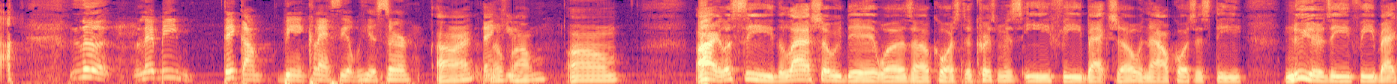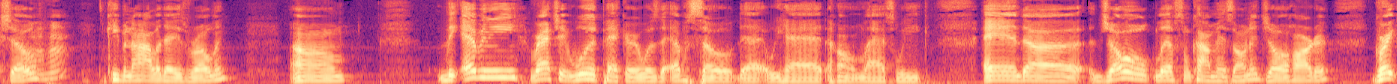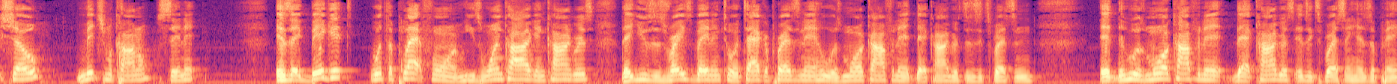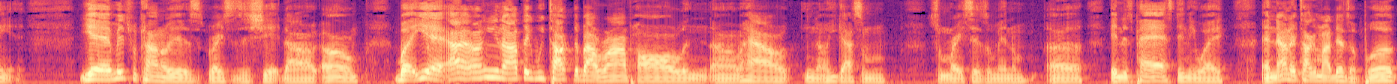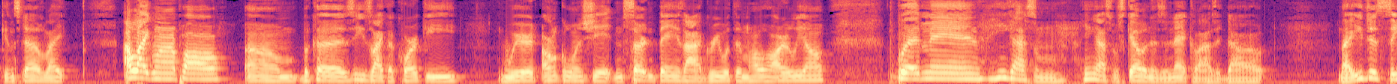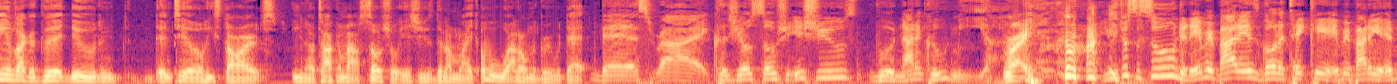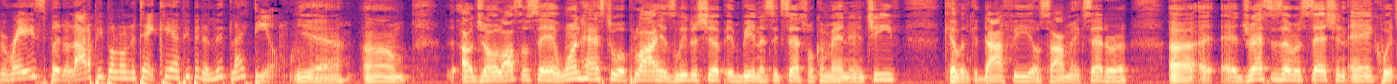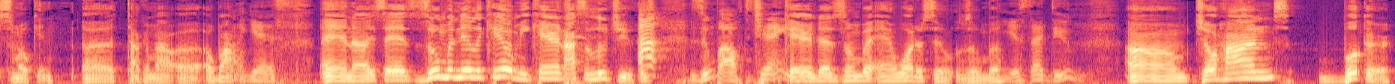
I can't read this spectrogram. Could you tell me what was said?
Look, let me think I'm being classy over here, sir. All right. Thank no you. problem. Um, all right. Let's see. The last show we did was, uh, of course, the Christmas Eve feedback show. And now, of course, it's the New Year's Eve feedback show. Mm-hmm. Keeping the holidays rolling. Um, the Ebony Ratchet Woodpecker was the episode that we had, um, last week. And, uh, Joel left some comments on it. Joel Harder. Great show. Mitch McConnell, Senate is a bigot with a platform. He's one cog in Congress that uses race baiting to attack a president who is more confident that Congress is expressing, it, who is more confident that Congress is expressing his opinion. Yeah, Mitch McConnell is racist as shit, dog. Um, but yeah, I, you know, I think we talked about Ron Paul and, um, how, you know, he got some, some racism in him, uh, in his past anyway. And now they're talking about there's a book and stuff. Like, I like Ron Paul, um, because he's like a quirky, weird uncle and shit. And certain things I agree with him wholeheartedly on. But man, he got some, he got some skeletons in that closet, dog. Like he just seems like a good dude and, until he starts, you know, talking about social issues. Then I'm like, oh, I don't agree with that. That's right, cause your social issues will not include me. Right. right. You just assume that everybody is gonna take care of everybody, every race, but a lot of people want to take care of people that look like them. Yeah. Um, uh, Joel also said one has to apply his leadership in being a successful commander in chief, killing Gaddafi, Osama, etc. Uh, addresses a recession and quit smoking uh, talking about, uh, Obama. Yes. And, uh, he says, Zumba nearly killed me, Karen. I salute you. Ah, Zumba off the chain. Karen does Zumba and water Zumba. Yes, I do. Um, Johannes Booker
